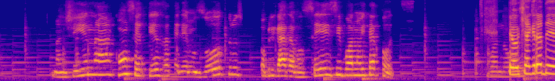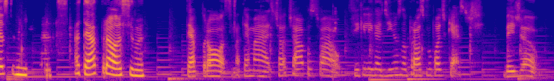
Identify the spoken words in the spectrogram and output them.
Imagina, com certeza teremos outros. Obrigada a vocês e boa noite a todos. Boa noite. Eu que agradeço, meninas. Até a próxima. Até a próxima, até mais. Tchau, tchau, pessoal. Fiquem ligadinhos no próximo podcast. Beijão.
